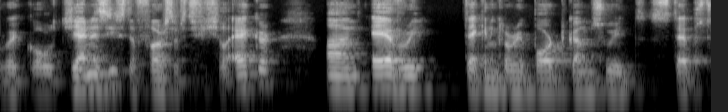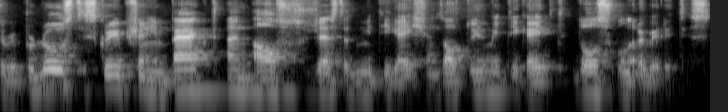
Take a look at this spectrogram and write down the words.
we call Genesis, the first artificial hacker, and every technical report comes with steps to reproduce, description, impact, and also suggested mitigations, how to mitigate those vulnerabilities.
